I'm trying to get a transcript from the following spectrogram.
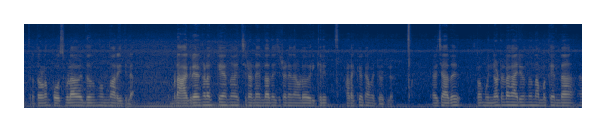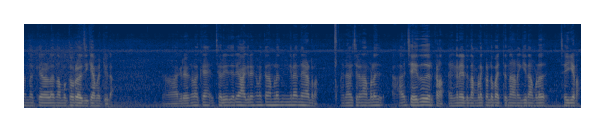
എത്രത്തോളം പോസിബിൾ ആവും ഇതൊന്നും അറിയത്തില്ല. നമ്മുടെ ആഗ്രഹങ്ങളൊക്കെ എന്ന് വെച്ചിട്ടുണ്ടെങ്കിൽ എന്താണെന്ന് വെച്ചിട്ടുണ്ടെങ്കിൽ നമ്മൾ ഒരിക്കലും അടക്കി വെക്കാൻ പറ്റുമല്ലോ എന്ന് വെച്ചാൽ അത് ഇപ്പം മുന്നോട്ടുള്ള കാര്യമൊന്നും നമുക്ക് എന്താ എന്നൊക്കെയുള്ള നമുക്ക് പ്രവചിക്കാൻ പറ്റില്ല ആഗ്രഹങ്ങളൊക്കെ ചെറിയ ചെറിയ ആഗ്രഹങ്ങളൊക്കെ നമ്മൾ ഇങ്ങനെ നേടണം. എന്നാ വെച്ചാൽ നമ്മൾ അത് ചെയ്തു തീർക്കണം. എങ്ങനെയായിട്ട് നമ്മളെ കൊണ്ട് പറ്റുന്നതാണെങ്കിൽ നമ്മൾ ചെയ്യണം.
